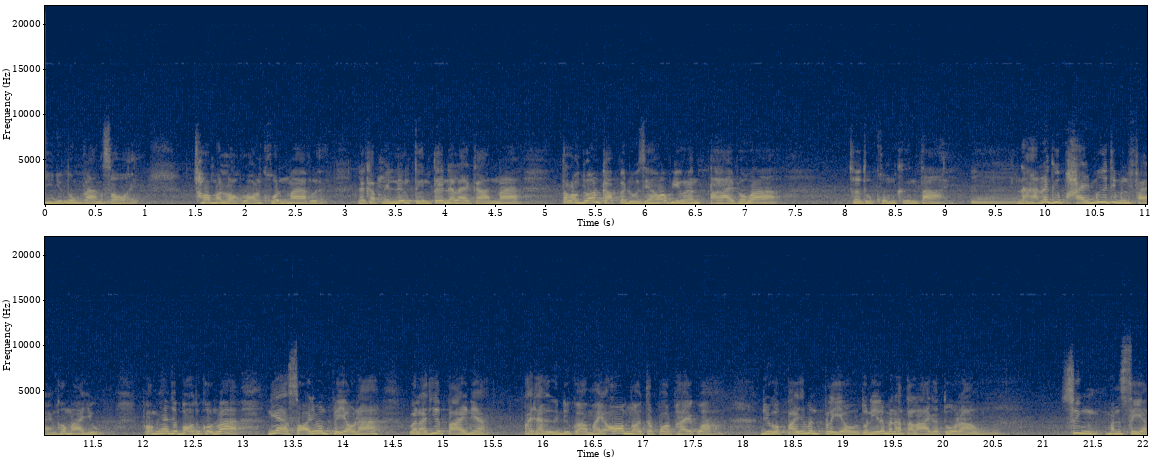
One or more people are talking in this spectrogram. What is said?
ยืนอยู่ตรงกลางซอย ชอบมาหลอกหลอนคนมากเลยนะครับเป็นเรื่องตื่นเต้นในรายการมากแต่ลองย้อนกลับไปดูสิครับว่าผู้หญิงคนนั้นตายเพราะว่าเธอถูกข่มขืนตายนะฮะนั่นคือภัยมืดที่มันแฝงเข้ามาอยู่ ผมพยายามจะบอกทุกคนว่าเนี่ยซอยนี้มันเปลี่ยวนะ เวลาที่จะไปเนี่ยไปทางอื่นดีกว่าไหมอ้อมหน่อยแต่ปลอดภัยกว่า ดีกว่าไปที่มันเปลี่ยวตัวนี้แล้วมันอันตรายกับตัวเรา ซึ่งมันเสี่ยง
